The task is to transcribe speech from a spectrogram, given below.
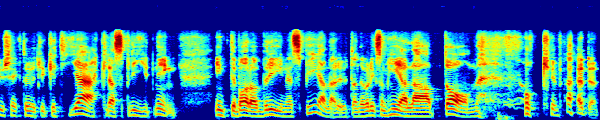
ursäkta uttrycket, jäkla spridning. Inte bara av Brynäs-spelare utan det var liksom hela damhockeyvärlden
